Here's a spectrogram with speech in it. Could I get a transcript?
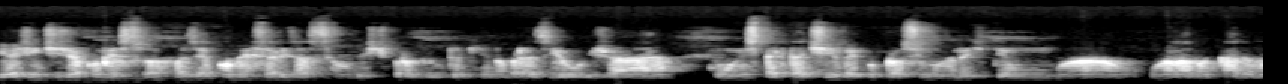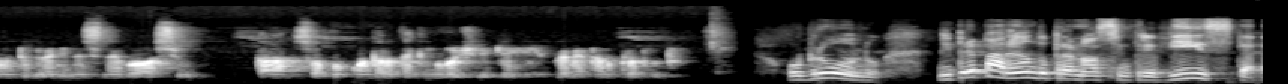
e a gente já começou a fazer a comercialização deste produto aqui no Brasil, já com expectativa para o próximo ano de ter uma, uma alavancada muito grande nesse negócio, tá? só por conta da tecnologia que a gente implementa no produto. Ô Bruno, me preparando para nossa entrevista,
